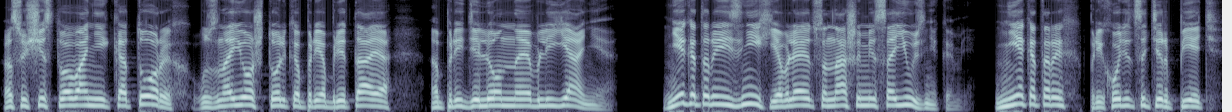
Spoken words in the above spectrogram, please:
о существовании которых узнаешь только приобретая определенное влияние. Некоторые из них являются нашими союзниками, некоторых приходится терпеть,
